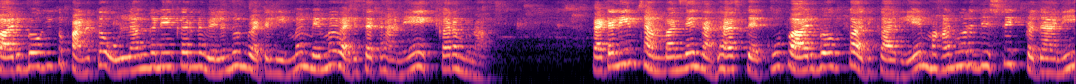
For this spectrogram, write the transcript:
පාරිභෝගික පනත උල්ලංඝනය කරන වෙළඳුන් වැටලීම මෙම වැඩසටහනේ එක් අරමුණක්. වැටලීම් සම්බන්ධයෙන් අදහස් දැක්වූ පාරිභෝගික අධිකාරියේ මහනුවර දිස්ත්‍රික් ප්‍රධානී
